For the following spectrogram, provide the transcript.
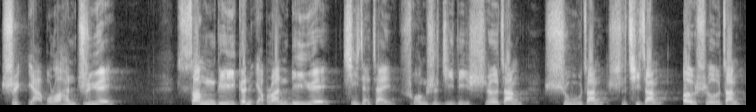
是亚伯拉罕之约。上帝跟亚伯拉罕立约，记载在创世纪第十二章、十五章、十七章、二十二章。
